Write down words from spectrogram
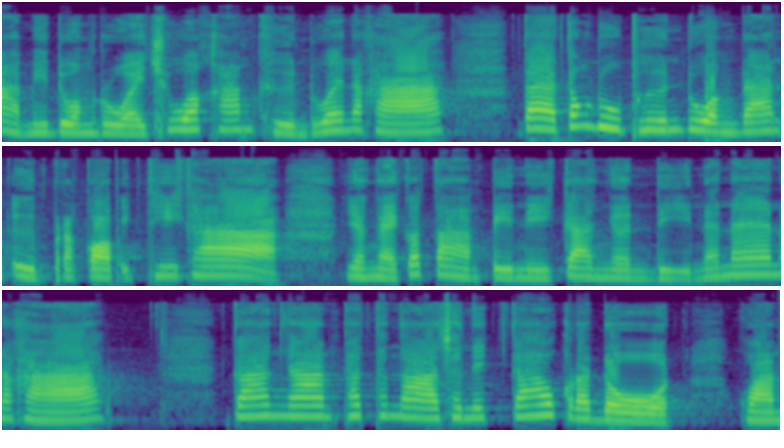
อาจมีดวงรวยชั่วข้ามคืนด้วยนะคะ แต่ต้องดูพื้นดวงด้านอื่นประกอบอีกทีค่ะ ยังไงก็ตามปีนี้การเงินดีแน่ ๆนะคะ การงานพัฒนาชนิดก้าวกระโดด ความ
